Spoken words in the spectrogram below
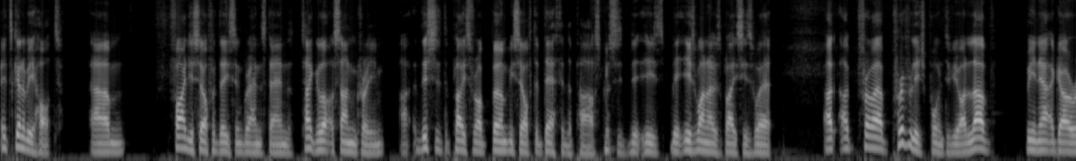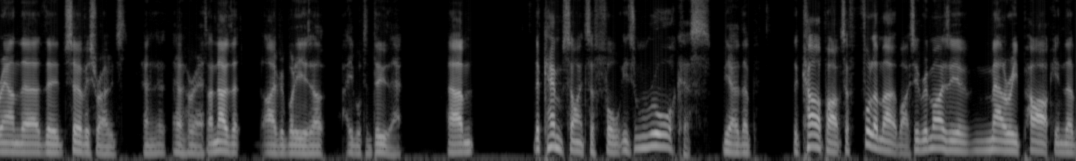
It's going to be hot. Um, find yourself a decent grandstand. Take a lot of sun cream. Uh, this is the place where I've burnt myself to death in the past because it is, it is one of those places where, I, I, from a privilege point of view, I love being able to go around the, the service roads and uh, Jerez. I know that everybody is uh, able to do that. Um, the campsites are full. It's raucous. You know, the the car parks are full of motorbikes. It reminds me of Mallory Park in the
